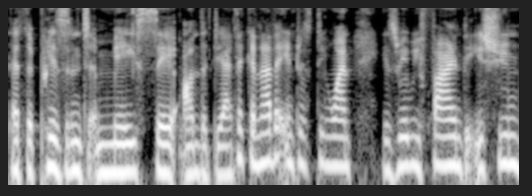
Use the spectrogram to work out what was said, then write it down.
that the president may say on the day. I think another interesting one is where we find the issue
